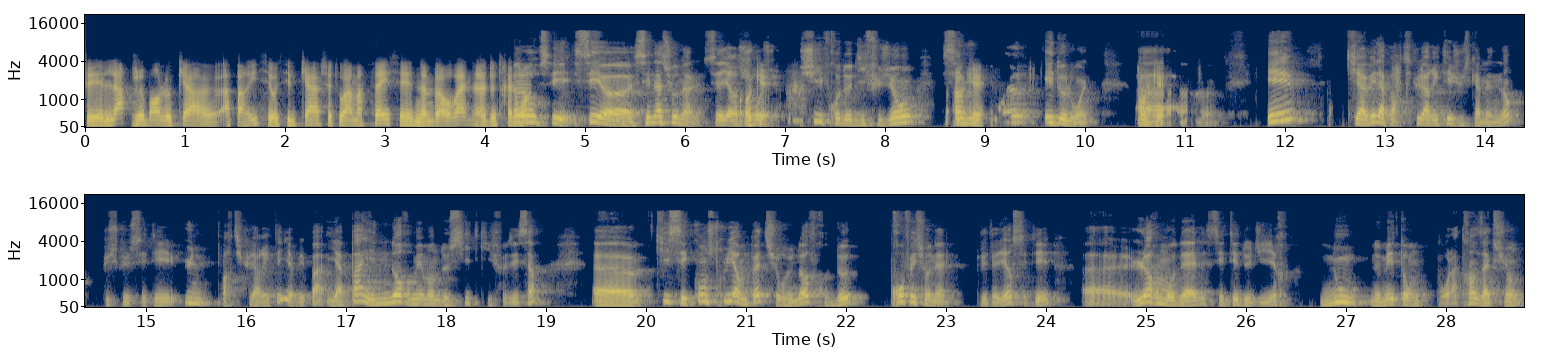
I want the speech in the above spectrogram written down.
c'est largement le cas euh, à Paris. C'est aussi le cas chez toi à Marseille. C'est number one de très loin. Non, c'est national. C'est-à-dire sur le chiffre de diffusion, c'est okay. et de loin. et qui avait la particularité jusqu'à maintenant, puisque c'était une particularité, il n'y avait pas, il n'y a pas énormément de sites qui faisaient ça. Euh, qui s'est construit en fait sur une offre de professionnels. C'est-à-dire, c'était euh, leur modèle, c'était de dire, nous ne mettons pour la transaction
